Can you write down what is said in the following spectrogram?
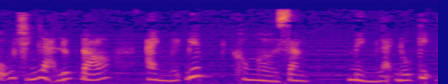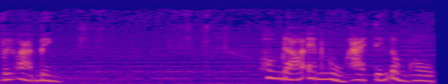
Cũng chính là lúc đó, Anh mới biết, không ngờ rằng Mình lại đố kỵ với Hòa Bình. Hôm đó em ngủ 2 tiếng đồng hồ.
